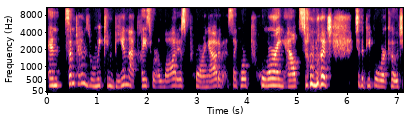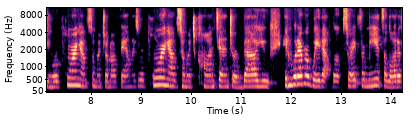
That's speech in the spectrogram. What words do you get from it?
And sometimes when we can be in that place where a lot is pouring out of us, like we're pouring out so much to the people we're coaching, we're pouring out so much on our families, we're pouring out so much content or value in whatever way that looks, right? For me, it's a lot of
